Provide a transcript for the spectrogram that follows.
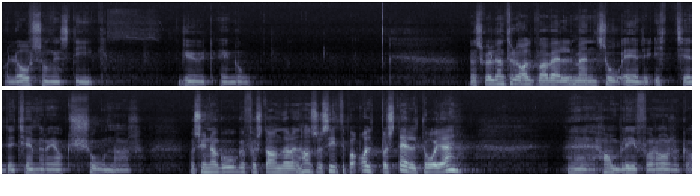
og lovsangen stiger. Gud er god. Da skulle en tro alt var vel, men så er det ikke. Det kommer reaksjoner. Og Synagogeforstanderen, han som sitter på alt på stell, toget, eh, han blir forarga.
